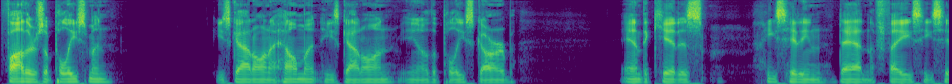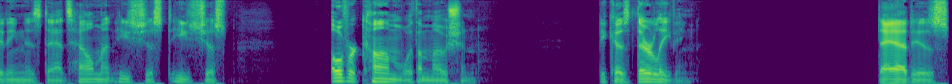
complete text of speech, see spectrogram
Father's a policeman. He's got on a helmet. He's got on, you know, the police garb. And the kid is, he's hitting dad in the face. He's hitting his dad's helmet. He's just, he's just overcome with emotion because they're leaving. Dad is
